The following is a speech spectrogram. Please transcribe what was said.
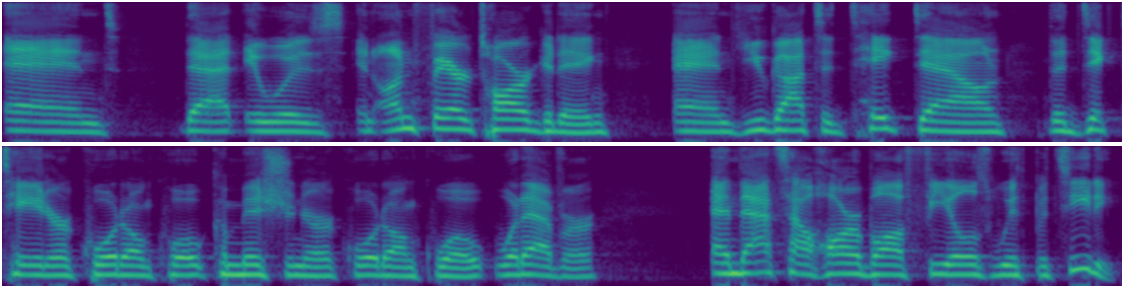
and that it was an unfair targeting and you got to take down the dictator, quote unquote, commissioner, quote unquote, whatever. And that's how Harbaugh feels with Petitti.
